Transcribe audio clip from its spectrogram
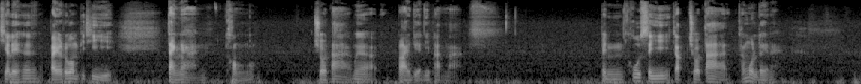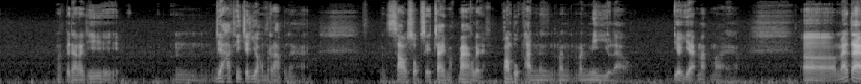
เคเลเฮอร์ไปร่วมพิธีแต่งงานของโชต้าเมื่อ ปลายเดือนที่ผ่านมา เป็นคู่ซีกับโชต้าทั้งหมดเลยนะ มันเป็นอะไรที่ยากที่จะยอมรับนะฮะมันเศร้าโศกเสียใจมาก ๆ เลย ความผูกพันมันมันมันมีอยู่แล้ว เยอะแยะมากมายครับแม้แต่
